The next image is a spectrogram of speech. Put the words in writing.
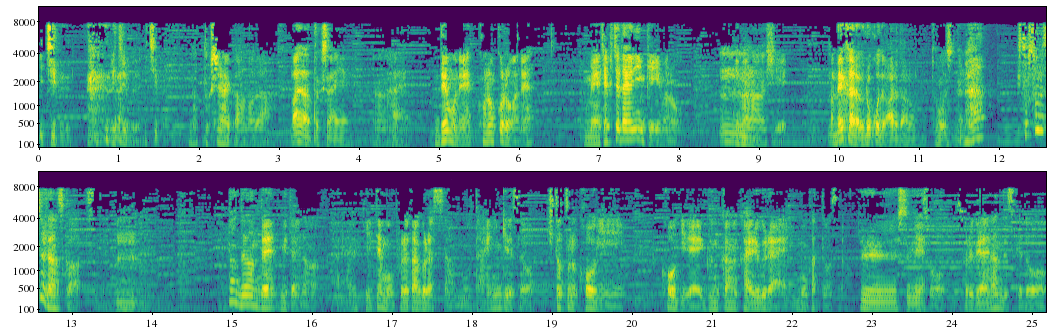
一部一部。一部。納得しないか、まだ。まだ納得しないね。うんはい。でもね、この頃はね、めちゃくちゃ大人気、今の。うん今の話。まあ、目から鱗ではあるだろう、当時ね。え？人それぞれなんですか？つって。うん。なんでなんで？みたいな。聞いても、プロタグラスさんもう大人気ですよ。一つの講義に、講義で軍艦が買えるぐらい儲かってますよ。へー、すげえ。そう、それぐらいなんですけど、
